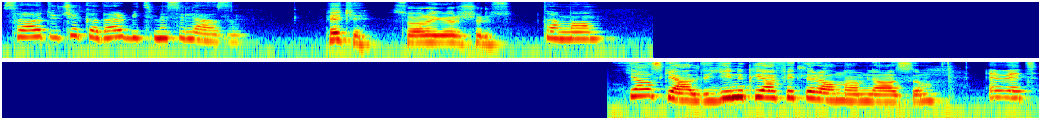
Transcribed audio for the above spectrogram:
Saat 3'e kadar bitmesi lazım. Peki sonra görüşürüz. Tamam. Yaz geldi. Yeni kıyafetler almam lazım. Evet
